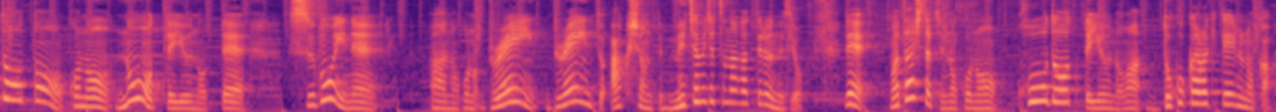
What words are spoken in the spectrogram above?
動とこの脳っていうのってすごいねあのこの brain brain と action ってめちゃめちゃつながってるんですよ。で私たちのこの行動っていうのはどこから来ているのか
